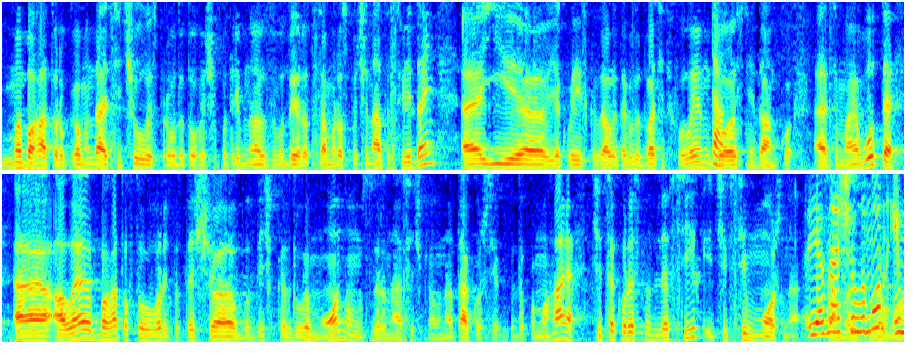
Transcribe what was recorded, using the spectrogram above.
ми багато рекомендацій чули з приводу того, що потрібно з води роз- саме розпочинати свій день. Е, І е, як ви і сказали, так за 20 хвилин Так. до сніданку е, це має бути. Е, Але багато хто говорить про те, що водичка з лимоном, з ранесечка, вона також якби допомагає. Чи це корисно для всіх і чи всім можна? Я знаю, саме що з лимон і лимоном?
